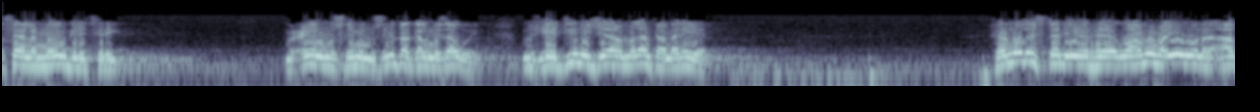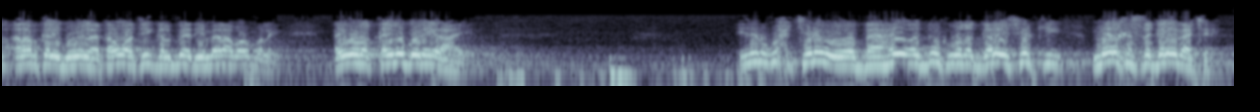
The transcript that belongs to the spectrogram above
Asagaa la magan geli jiray. Muciin muslimiin galmaysaa wey muxidiini jilaan magantaa naga yeel. Reer nodistan iyo ree waamuhu ayaguna alaab kale goyn lahay taa waa tii galbeed iyo meelaha baan ayaguna qaybo goynay lahaayeen. Idan wax jiray wey oo baahay oo adduunka wada galay shirkii meel kasta galay baa jiray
